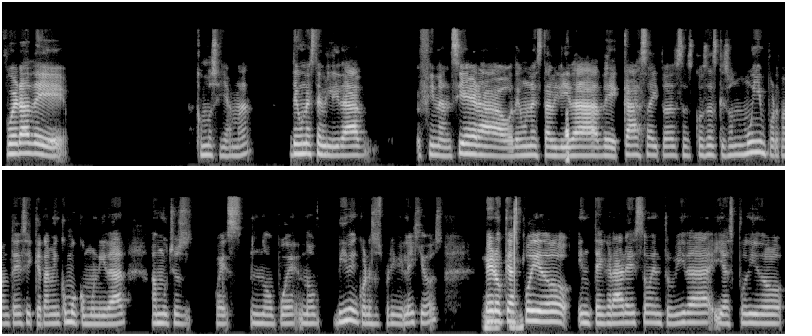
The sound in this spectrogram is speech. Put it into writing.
fuera de ¿cómo se llama? De una estabilidad financiera o de una estabilidad de casa y todas esas cosas que son muy importantes y que también como comunidad a muchos pues no puede, no viven con esos privilegios, pero que has podido integrar eso en tu vida y has podido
